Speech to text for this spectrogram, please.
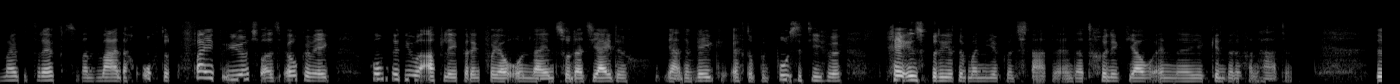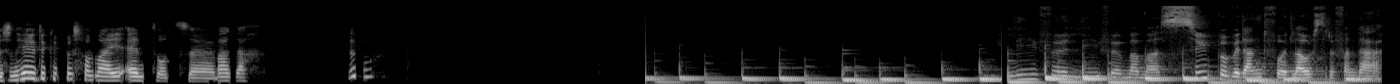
mij betreft. Want maandagochtend om 5 uur, zoals elke week, komt een nieuwe aflevering voor jou online. Zodat jij de, ja, de week echt op een positieve, geïnspireerde manier kunt starten. En dat gun ik jou en je kinderen van harte. Dus een hele dikke kus van mij en tot uh, maandag. Doei! Lieve, lieve mama, super bedankt voor het luisteren vandaag.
